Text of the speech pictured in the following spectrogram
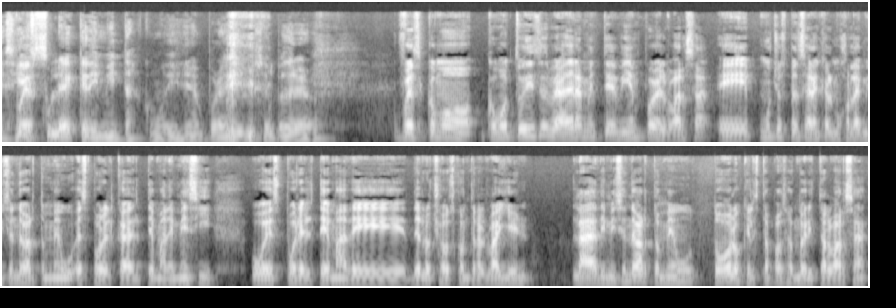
Que si es pues culé, que dimita, como dijeron por ahí José Pedrero. Pues como, como tú dices, verdaderamente bien por el Barça. Eh, muchos pensarán que a lo mejor la emisión de Bartomeu es por el, tema de Messi o es por el tema de, del 8-2 contra el Bayern. La dimisión de Bartomeu, todo lo que le está pasando ahorita al Barça,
